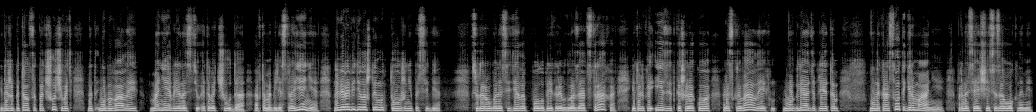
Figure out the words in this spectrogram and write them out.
и даже пытался подшучивать над небывалой маневренностью этого чуда автомобилестроения, но Вера видела, что ему тоже не по себе. Всю дорогу она сидела, полуперекрыв глаза от страха, и только изредка широко раскрывала их, не глядя при этом не на красоты Германии, проносящиеся за окнами,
